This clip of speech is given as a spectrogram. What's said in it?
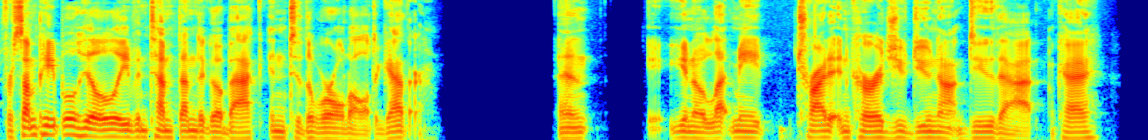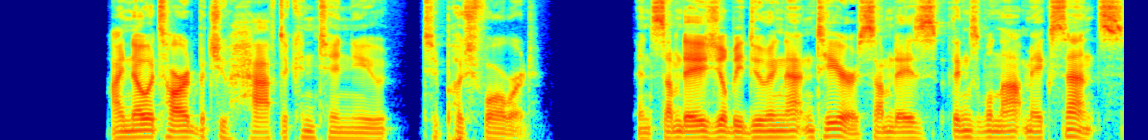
for some people he'll even tempt them to go back into the world altogether. And you know let me try to encourage you do not do that okay? I know it's hard but you have to continue to push forward and some days you'll be doing that in tears. Some days things will not make sense.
